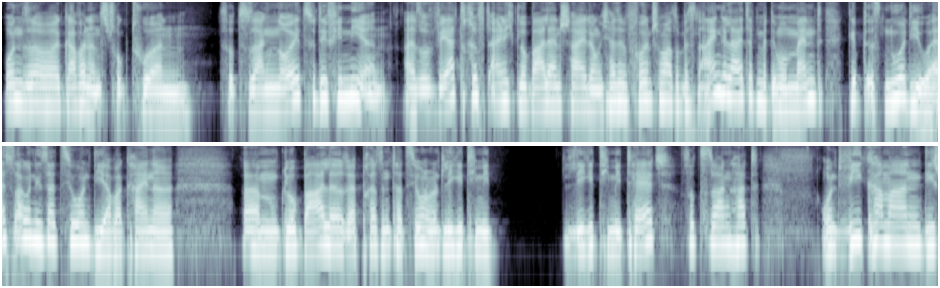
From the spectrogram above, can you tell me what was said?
unsere Governance-Strukturen sozusagen neu zu definieren. Also wer trifft eigentlich globale Entscheidungen? Ich hatte vorhin schon mal so ein bisschen eingeleitet mit, im Moment gibt es nur die US-Organisation, die aber keine ähm, globale Repräsentation und Legitimität Legitimität sozusagen hat. Und wie kann man die,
